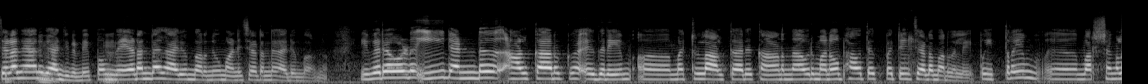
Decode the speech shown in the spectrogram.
ചേട്ടാ ഞാനൊരു കാര്യം ചോദിക്കട്ടെ ഇപ്പം വേടന്റെ കാര്യം പറഞ്ഞു മണിച്ചേട്ടന്റെ കാര്യം പറഞ്ഞു. ഇവരോട് ഈ രണ്ട് ആൾക്കാർക്ക് എതിരെയും മറ്റുള്ള ആൾക്കാർ കാണുന്ന ഒരു മനോഭാവത്തെ പറ്റി ചേട്ടൻ പറഞ്ഞില്ലേ? ഇപ്പൊ ഇത്രയും വർഷങ്ങൾ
